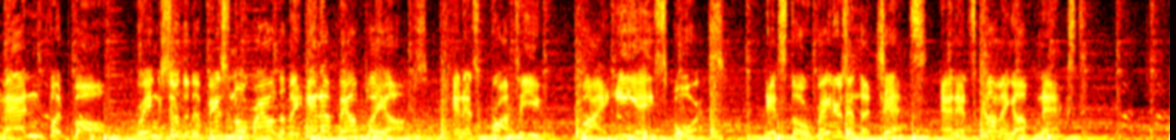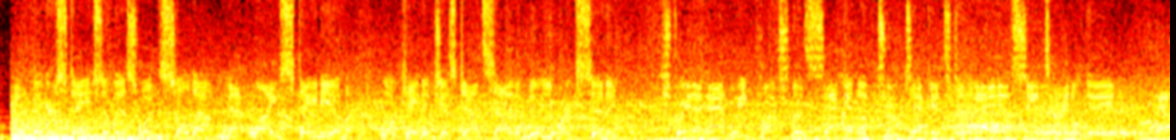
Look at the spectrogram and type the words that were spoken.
Madden Football brings you the divisional round of the NFL playoffs, and it's brought to you by EA Sports. It's the Raiders and the Jets, and it's coming up next. No bigger stage than this one. Sold out MetLife Stadium, located just outside of New York City. Straight ahead, we punch the second of two tickets to the AFC title game, and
